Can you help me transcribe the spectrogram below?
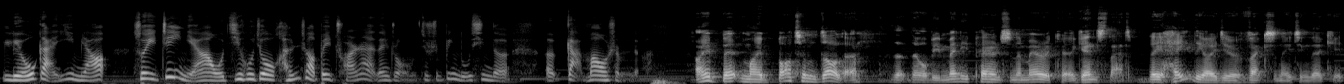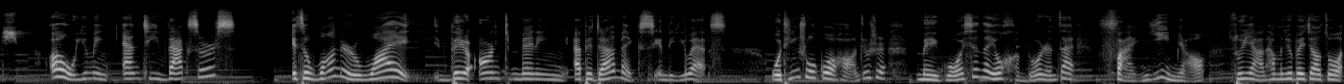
流感疫苗。所以这一年啊，我几乎就很少被传染那种就是病毒性的呃感冒什么的。 I bet my bottom dollar that there will be many parents in America against that. They hate the idea of vaccinating their kids. Oh, you mean anti-vaxxers? It's a wonder why there aren't many epidemics in the U.S. 我听说过，好像就是美国现在有很多人在反疫苗，所以啊，他们就被叫做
